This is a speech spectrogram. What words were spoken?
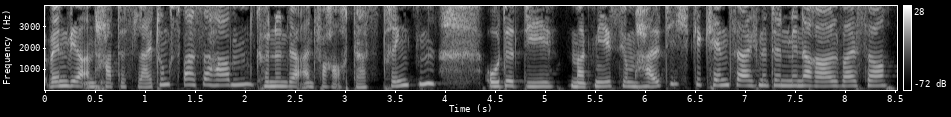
Wenn wir ein hartes Leitungswasser haben, können wir einfach auch das trinken oder die magnesiumhaltig gekennzeichneten Mineralwässer.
